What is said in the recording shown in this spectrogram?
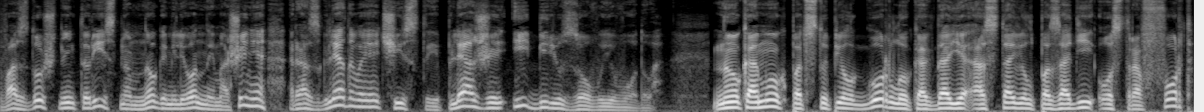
воздушный турист на многомиллионной машине, разглядывая чистые пляжи и бирюзовую воду. Но комок подступил к горлу, когда я оставил позади остров Форт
